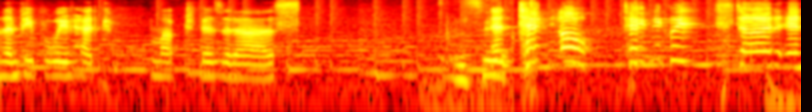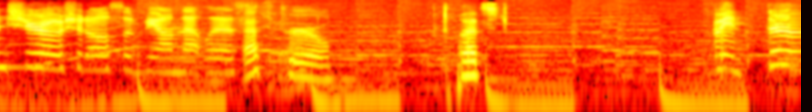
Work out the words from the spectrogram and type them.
and then people we've had come up to visit us. See, And tech oh, technically Stud and Shiro should also be on that list. That's true. That's I mean, they're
